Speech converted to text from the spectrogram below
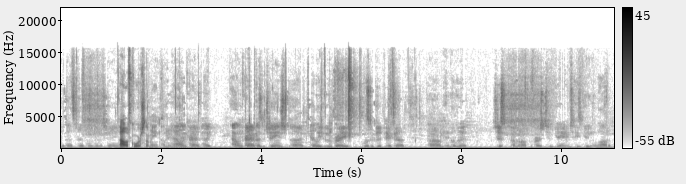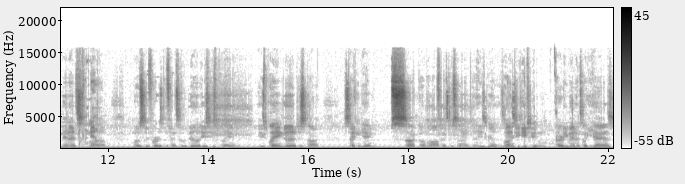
but that's definitely going to change. Oh, of course. I mean, I mean, Allen Crabbe, like, Allen Crabbe hasn't changed. Uh, Kelly Oubre was a good pickup um, in the lit. Just coming off the first two games, he's getting a lot of minutes, Yeah. um, mostly for his defensive abilities. He's playing, he's playing good, just not. Second game sucked on the offensive side, but he's gonna, as long as he keeps getting 30 minutes like he has,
